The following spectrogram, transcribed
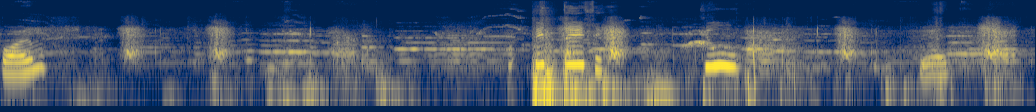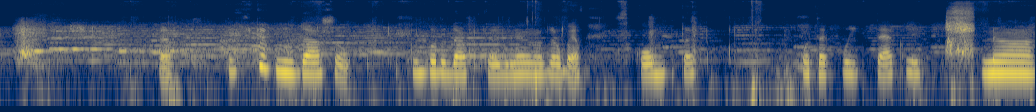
Купаємо. П'ять тисяч. Тю. П'ять. Так. Тут не Даша. Супер Даша, це блін зробив з компта. Отак витекли. На.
